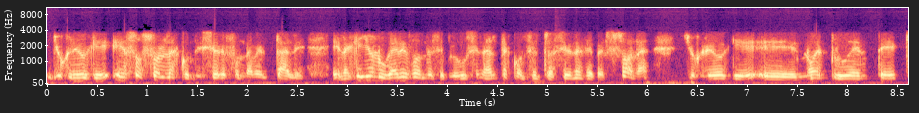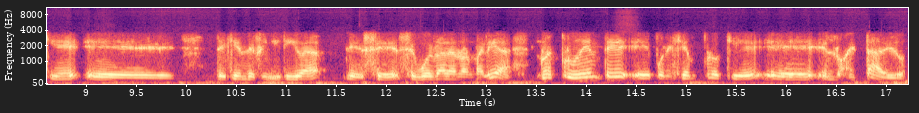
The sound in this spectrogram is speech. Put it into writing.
Yo creo que esas son las condiciones fundamentales. En aquellos lugares donde se producen altas concentraciones de personas, yo creo que eh, no es prudente que eh, de que en definitiva eh, se, se, vuelva a la normalidad. No es prudente, eh, por ejemplo, que eh, en los estadios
